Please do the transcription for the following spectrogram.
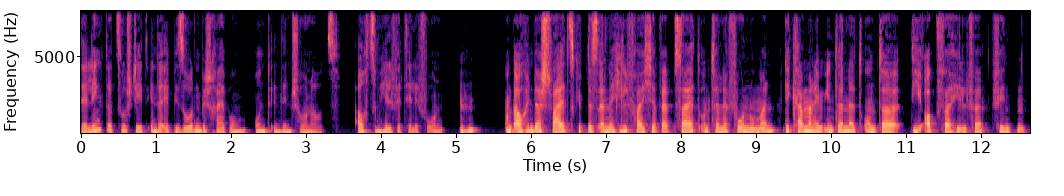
Der Link dazu steht in der Episodenbeschreibung und in den Show Notes. Auch zum Hilfetelefon. Mhm. Und auch in der Schweiz gibt es eine hilfreiche Website und Telefonnummern, die kann man im Internet unter die Opferhilfe finden.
